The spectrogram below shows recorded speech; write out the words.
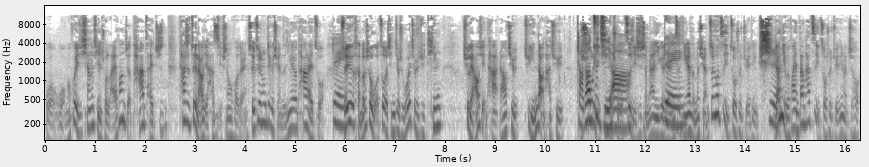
我我们会相信说来访者他才知他是最了解他自己生活的人，所以最终这个选择应该由他来做。对，所以很多时候我做的事情就是我也就是去听。去了解他，然后去去引导他去找到自己啊自己是什么样一个人，对自己应该怎么选，最后自己做出决定。是然后你会发现，当他自己做出决定了之后，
